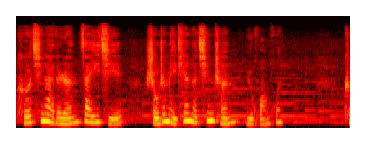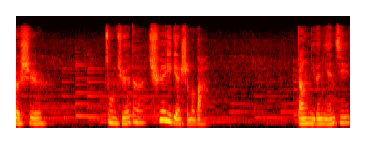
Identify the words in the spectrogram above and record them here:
和亲爱的人在一起，守着每天的清晨与黄昏。可是。总觉得缺一点什么吧。当你的年纪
